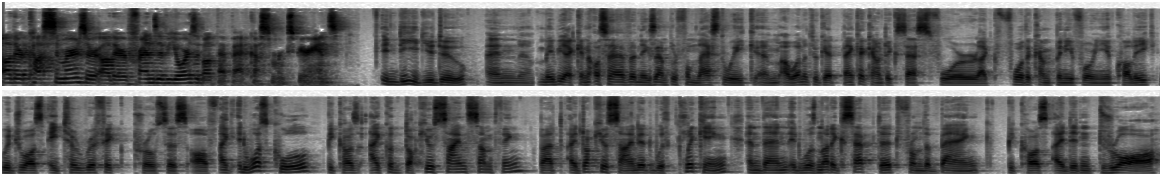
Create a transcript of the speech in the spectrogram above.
other customers or other friends of yours about that bad customer experience. Indeed, you do. And uh, maybe I can also have an example from last week. Um, I wanted to get bank account access for like for the company for a new colleague, which was a terrific process of like it was cool because I could docu-sign something, but I docu-signed it with clicking and then it was not accepted from the bank because I didn't draw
